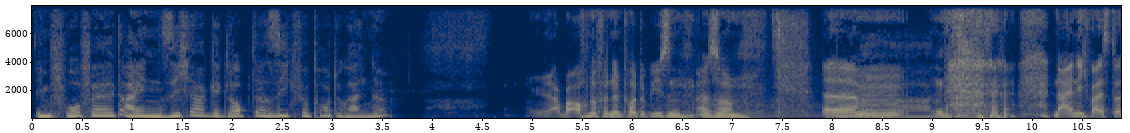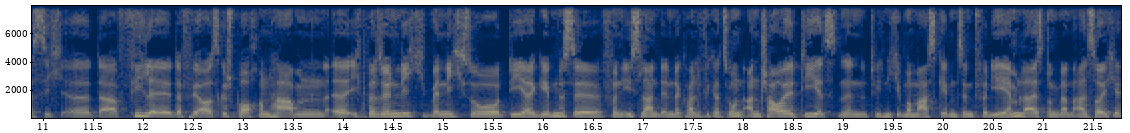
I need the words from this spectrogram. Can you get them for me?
im Vorfeld ein sicher geglaubter Sieg für Portugal, ne? Aber auch nur für den Portugiesen. Also Ähm, ja, Nein, ich weiß, dass sich äh, da viele dafür ausgesprochen haben. Äh, ich persönlich, wenn ich so die Ergebnisse von Island in der Qualifikation anschaue, die jetzt natürlich nicht immer maßgebend sind für die EM-Leistung dann als solche,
